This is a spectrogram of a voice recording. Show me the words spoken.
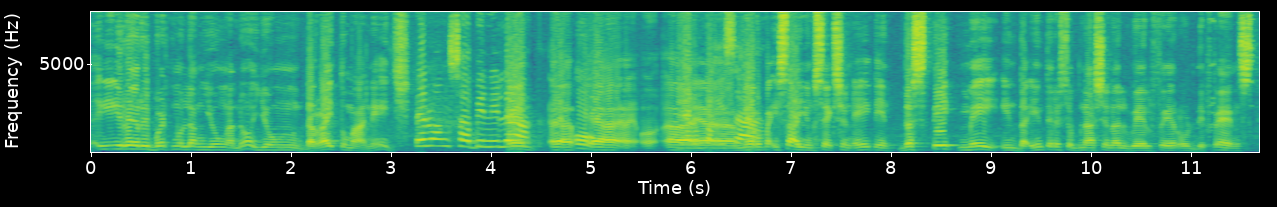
i-revert mo lang yung ano, yung the right to manage. Pero ang sabi nila, And, uh, oh, uh, uh, meron pang isa. meron pa isa, yung Section 18. The state may, in the interest of national welfare or defense,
